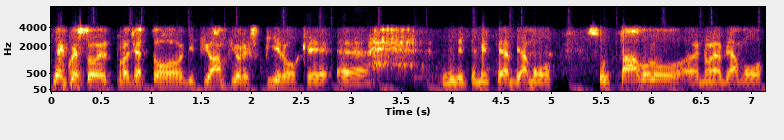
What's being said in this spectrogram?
Beh, questo è il progetto di più ampio respiro che eh, evidentemente abbiamo sul tavolo, eh, noi abbiamo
